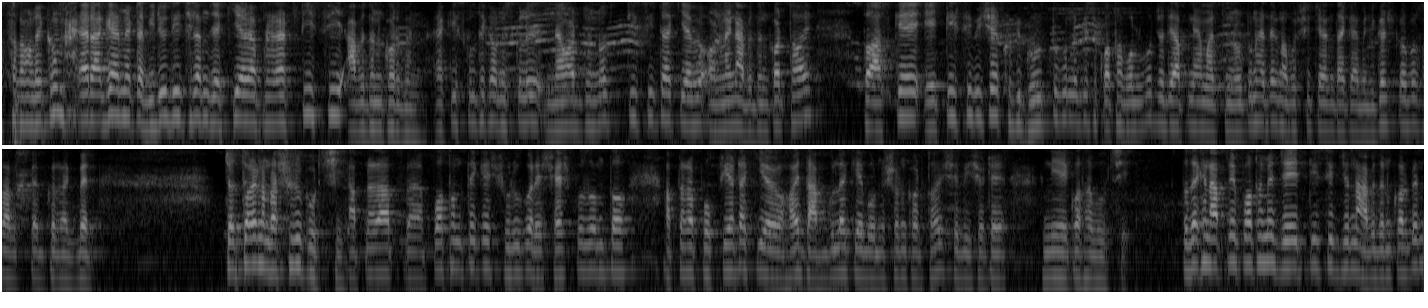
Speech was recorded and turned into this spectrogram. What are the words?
আসসালামু আলাইকুম। এর আগে আমি একটা ভিডিও দিয়েছিলাম যে কীভাবে আপনারা টিসি আবেদন করবেন। এক স্কুল থেকে অন্য স্কুলে নেওয়ার জন্য টিসিটা কীভাবে অনলাইনে আবেদন করতে হয়। তো আজকে এই টিসি বিষয়ে খুবই গুরুত্বপূর্ণ কিছু কথা বলব। যদি আপনি আমার নতুন হয়ে থাকেন, অবশ্যই চ্যানেলটাকে আমি রিকোয়েস্ট করব সাবস্ক্রাইব করে রাখবেন। চলেন আমরা শুরু করছি। আপনারা প্রথম থেকে শুরু করে শেষ পর্যন্ত আপনারা প্রক্রিয়াটা কীভাবে হয়, ধাপগুলো কীভাবে অনুসরণ করতে হয়, সে বিষয়টা নিয়ে কথা বলছি। তো দেখেন, আপনি প্রথমে যে টিসির জন্য আবেদন করবেন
